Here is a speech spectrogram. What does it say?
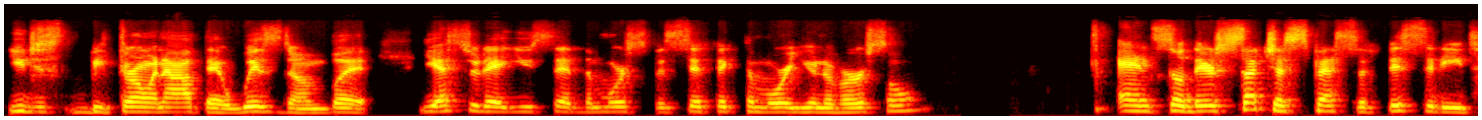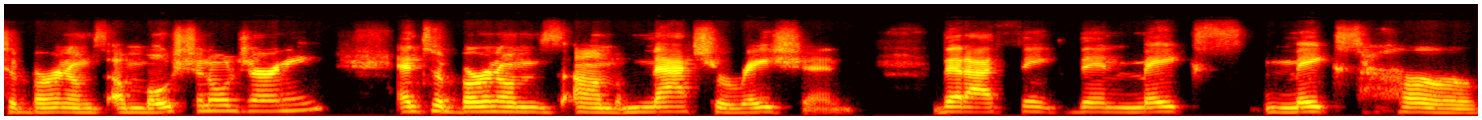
You just be throwing out that wisdom. But yesterday you said the more specific, the more universal. And so there's such a specificity to Burnham's emotional journey and to Burnham's um, maturation that I think then makes makes her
